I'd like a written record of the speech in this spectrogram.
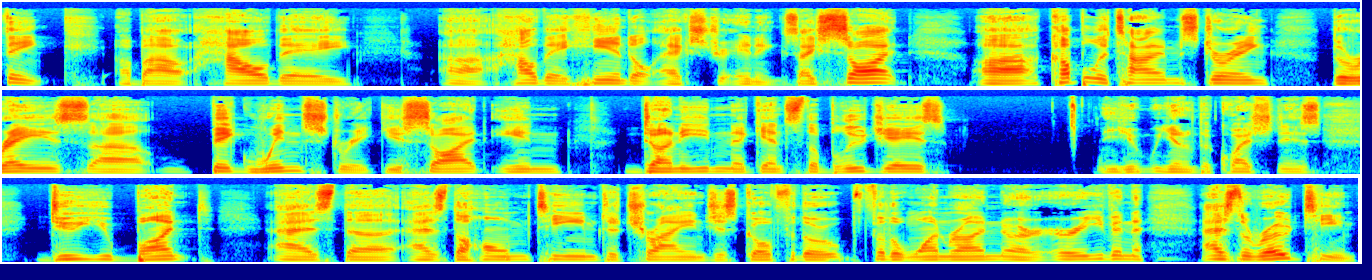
think about how they uh, how they handle extra innings. I saw it uh, a couple of times during the Rays' uh, big win streak. You saw it in Dunedin against the Blue Jays. You, you know the question is, do you bunt as the as the home team to try and just go for the for the one run, or or even as the road team?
